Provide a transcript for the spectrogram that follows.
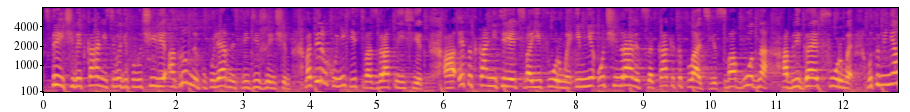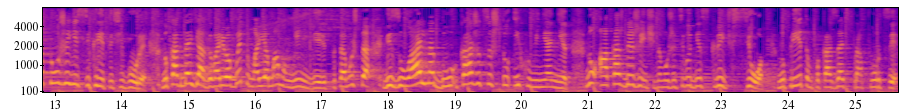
Стрейчевые ткани сегодня получили огромную популярность среди женщин. Во-первых, у них есть возвратный эффект. А эта ткань не теряет своей формы. И мне очень нравится, как это платье свободно облегает формы. Вот у меня тоже есть секреты фигуры. Но когда я говорю об этом, моя мама мне не верит, потому что визуально кажется, что их у меня нет. Ну, а каждая женщина может сегодня скрыть все, но при этом показать пропорции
